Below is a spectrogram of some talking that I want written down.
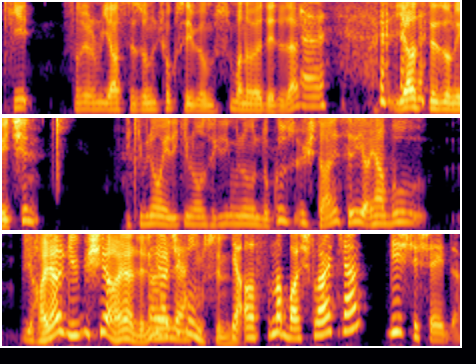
ki sanıyorum yaz sezonu çok seviyormuşsun. Bana öyle dediler. Evet. Yaz sezonu için 2017, 2018, 2019 3 tane seri. Yani bu bir hayal gibi bir şey. Hayallerin Öyle. gerçek olmuş senin. Ya aslında başlarken bir şişeydi.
